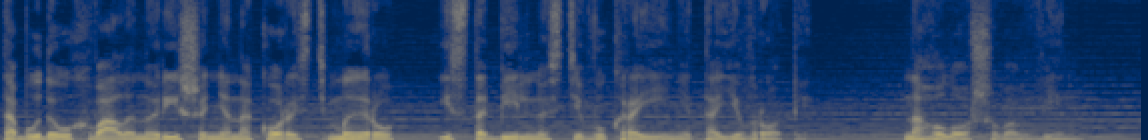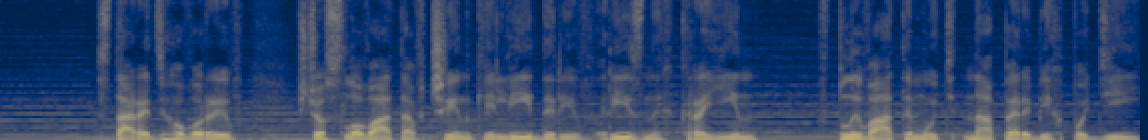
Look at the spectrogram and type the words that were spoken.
та буде ухвалено рішення на користь миру і стабільності в Україні та Європі, наголошував він. Старець говорив, що слова та вчинки лідерів різних країн впливатимуть на перебіг подій,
